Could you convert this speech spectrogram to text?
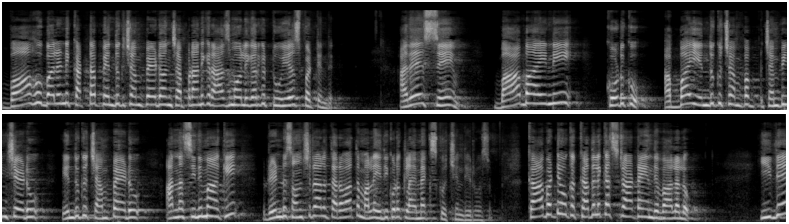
బాహుబలిని కట్టప్ ఎందుకు చంపాడు అని చెప్పడానికి రాజమౌళి గారికి టూ ఇయర్స్ పట్టింది. అదే సేమ్ బాబాయిని కొడుకు అబ్బాయి ఎందుకు చంప చంపించాడు ఎందుకు చంపాడు అన్న సినిమాకి రెండు సంవత్సరాల తర్వాత మళ్ళీ ఇది కూడా క్లైమాక్స్కి వచ్చింది ఈరోజు కాబట్టి ఒక కదలిక స్టార్ట్ అయింది వాళ్ళలో. ఇదే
